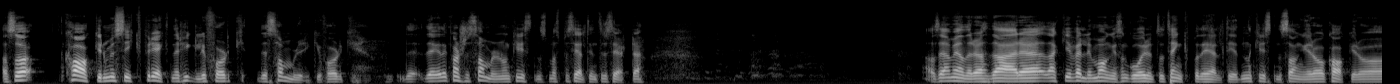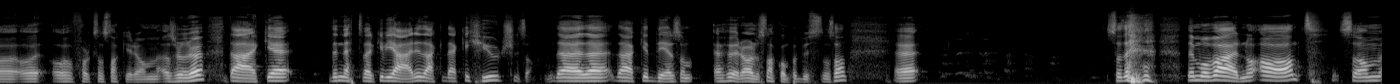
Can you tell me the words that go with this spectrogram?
Altså, Kaker, musikk, prekener, hyggelige folk, det samler ikke folk. Det, det, det kanskje samler noen kristne som er spesielt interesserte. Altså jeg mener det, det er, eh, det er, ikke veldig mange som går rundt og tenker på det hele tiden. Kristne sanger og kaker og, og, og folk som snakker om altså skjønner du? Det er ikke det nettverket vi er i, det er, det er ikke huge. liksom. Det er, det, det er, ikke det som jeg hører alle snakke om på bussen og sånn. Eh, så det, må være noe annet som,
